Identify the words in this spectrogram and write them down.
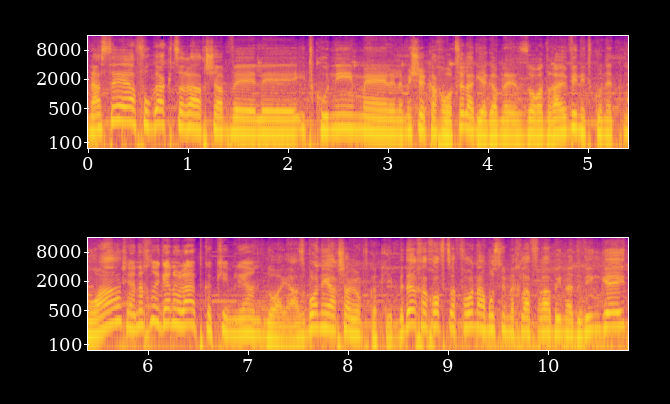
נעשה הפוגה קצרה עכשיו אה, לעדכונים, אה, למי שככה רוצה להגיע גם לאזור הדרייבין, עדכוני תנועה. כשאנחנו הגענו לא היה פקקים, ליאן. לא היה, אז בוא נהיה עכשיו עם הפקקים. בדרך החוף צפונה עמוס ממחלף רבין עד וינגייט,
